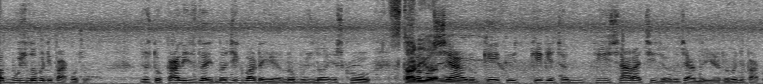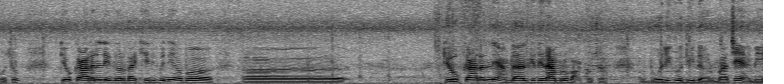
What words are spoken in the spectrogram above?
र बुझ्न पनि पाएको छौँ। जस्तो कालिजलाई नजिकबाट हेर्न बुझ्न यसको समस्याहरू के के के के छन् ती सारा चिजहरू चाहिँ हामीले हेर्न पनि पाएको छौँ। त्यो कारणले गर्दाखेरि पनि अब त्यो कारणले हामीलाई अलिकति राम्रो भएको छ। भोलिको दिनहरूमा चाहिँ हामी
